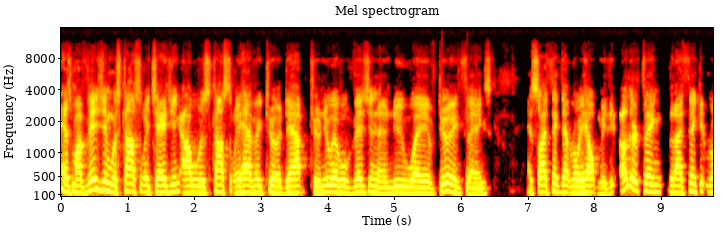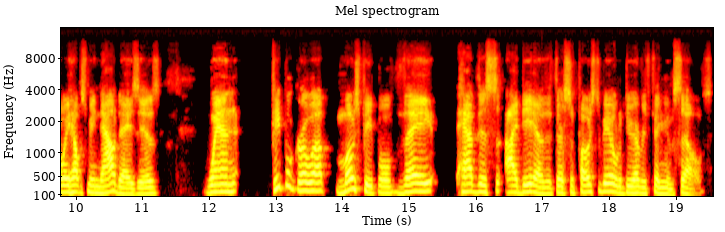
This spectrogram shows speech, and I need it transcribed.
as my vision was constantly changing i was constantly having to adapt to a new level of vision and a new way of doing things. And so i think that really helped me. The other thing that i think it really helps me nowadays is when people grow up most people they have this idea that they're supposed to be able to do everything themselves.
